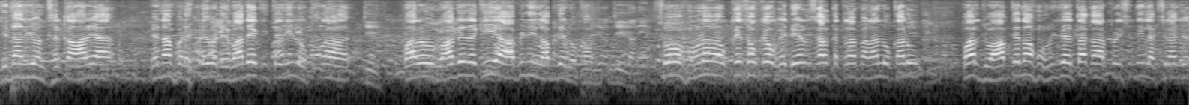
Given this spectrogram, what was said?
ਜਿਨ੍ਹਾਂ ਦੀ ਹੁਣ ਸਰਕਾਰ ਆ ਇਹਨਾਂ ਬੜੇ ਬੜੇ ਵੱਡੇ ਵਾਅਦੇ ਕੀਤੇ ਸੀ ਲੋਕਾਂ ਨਾਲ। ਜੀ। ਪਰ ਵਾਅਦੇ ਦੇ ਕੀ ਆ, ਆਪ ਹੀ ਨਹੀਂ ਲੱਭਦੇ ਲੋਕਾਂ ਨੂੰ। ਜੀ। ਸੋ ਹੁਣ ਔਖੇ ਸੌਖੇ ਹੋ ਗਏ ਡੇਢ ਸਾਲ ਕੱਟਣਾ ਪੈਣਾ ਲੋਕਾਂ ਨੂੰ। ਪਰ ਜਵਾਬ ਤੇ ਨਾ ਹੁਣ ਵੀ ਦਿੱਤਾ ਕਾਰਪੋਰੇਸ਼ਨ ਦੀ ਇਲੈਕਸ਼ਨਾਂ 'ਚ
